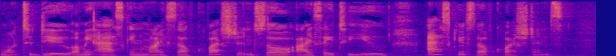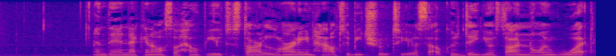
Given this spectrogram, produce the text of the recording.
want to do? I mean, asking myself questions. So I say to you, ask yourself questions. And then that can also help you to start learning how to be true to yourself because then you'll start knowing what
